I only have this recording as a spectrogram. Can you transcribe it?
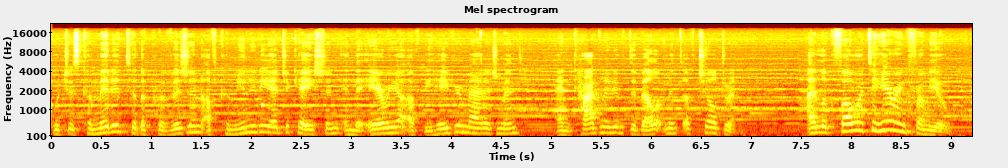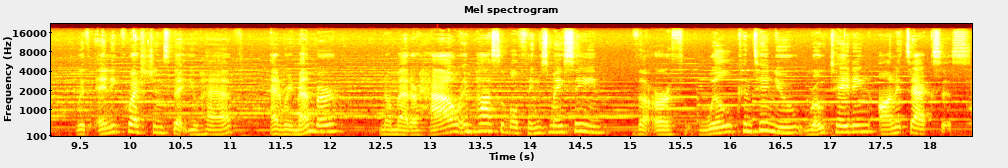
which is committed to the provision of community education in the area of behavior management and cognitive development of children. I look forward to hearing from you with any questions that you have, and remember, no matter how impossible things may seem, the Earth will continue rotating on its axis.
